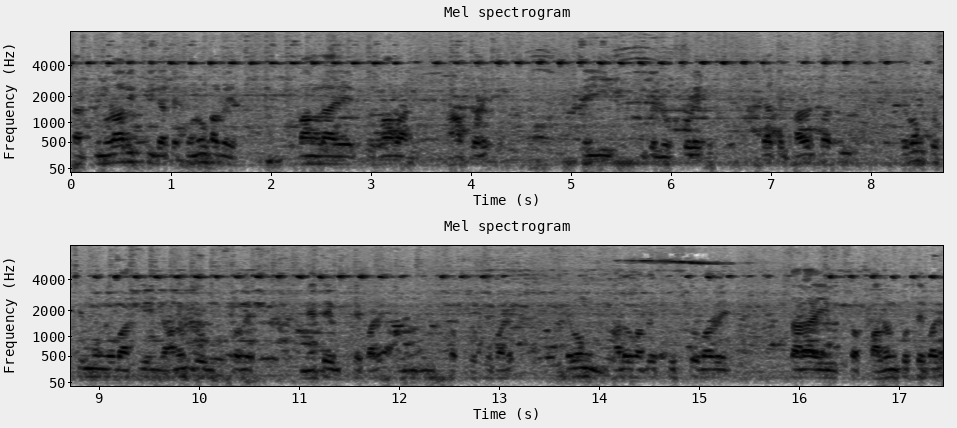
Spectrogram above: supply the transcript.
তার পুনরাবৃত্তি যাতে কোনোভাবে বাংলায় প্রভাব আর না পড়ে, সেই দিকে লক্ষ্য রেখে যাতে ভারতবাসী এবং পশ্চিমবঙ্গবাসী এই আনন্দ উৎসবে মেতে উঠতে পারে, আনন্দ উৎসব করতে পারে এবং ভালোভাবে, সুস্থভাবে তারা এই উৎসব পালন করতে পারে।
